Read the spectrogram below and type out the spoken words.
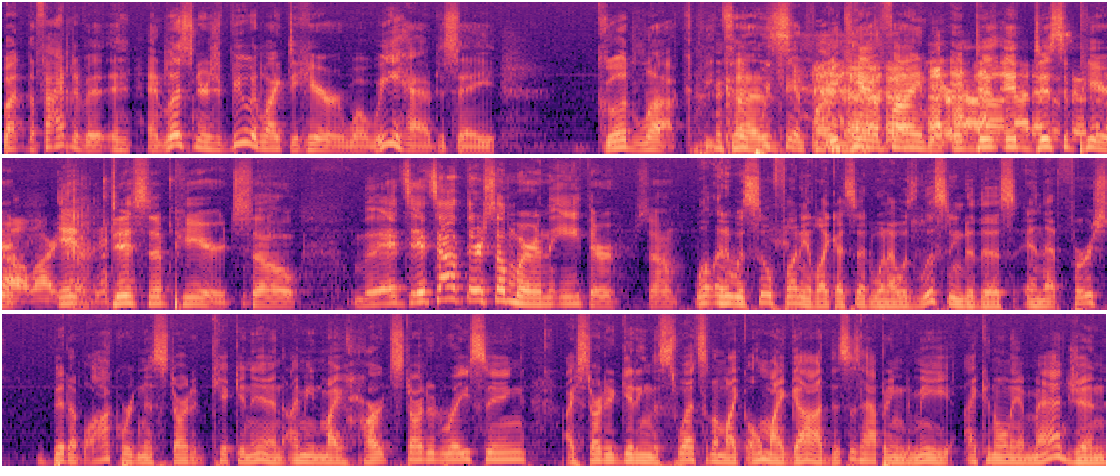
But the fact of it, and listeners, if you would like to hear what we have to say, good luck because We we can't can't find find, it. You're It, not dis- on it that episode at disappeared. all. It disappeared. So it's it's out there somewhere in the ether. So Well, and it was so funny. Like I said, when I was listening to this, and that first bit of awkwardness started kicking in. I mean, my heart started racing. I started getting the sweats, and I'm like, "Oh my god, this is happening to me." I can only imagine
